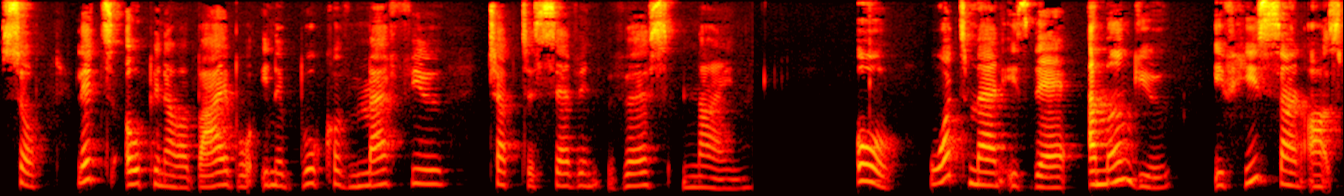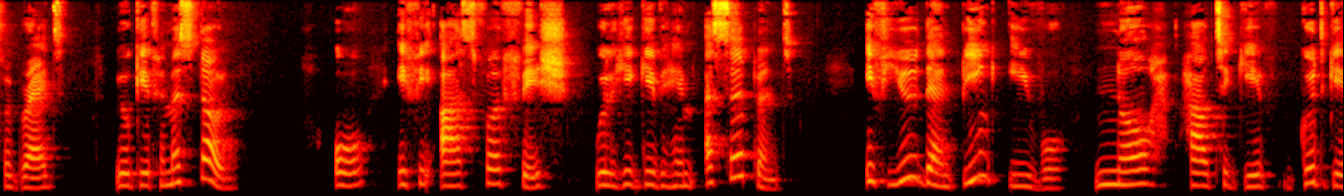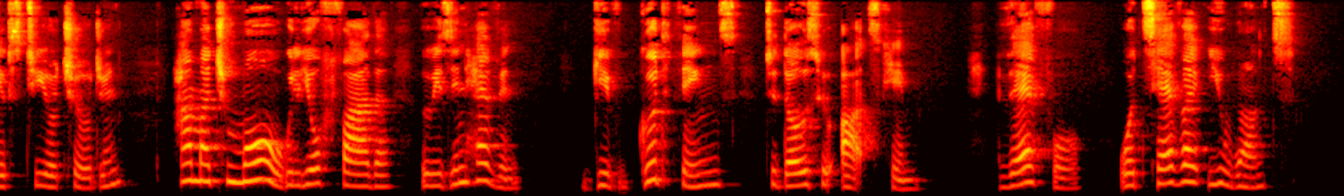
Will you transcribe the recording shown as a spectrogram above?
So let's open our Bible in the book of Matthew, chapter 7, verse 9. Or what man is there among you if his son asks for bread, will give him a stone? Or if he asks for a fish, will he give him a serpent? If you then, being evil, know how to give good gifts to your children, how much more will your Father who is in heaven give good things to those who ask him? Therefore, whatever you want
